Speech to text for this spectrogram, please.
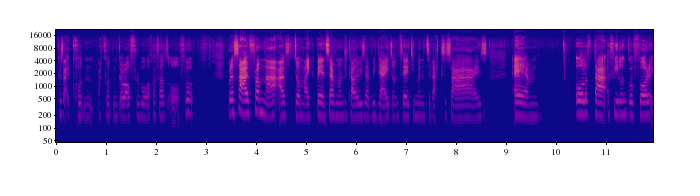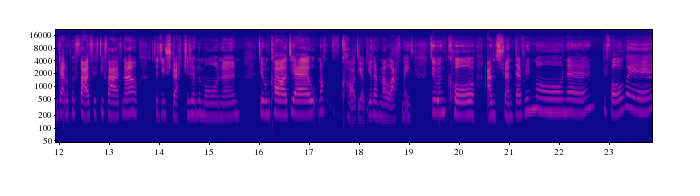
Because I couldn't I couldn't go out for a walk. I felt awful. But aside from that, I've done like burn 700 calories every day, done 30 minutes of exercise. Um all of that, feeling good for it, and getting up at 5.55 now to do stretches in the morning, doing cardio, not cardio, you're having a laugh, mate, doing core and strength every morning before work.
